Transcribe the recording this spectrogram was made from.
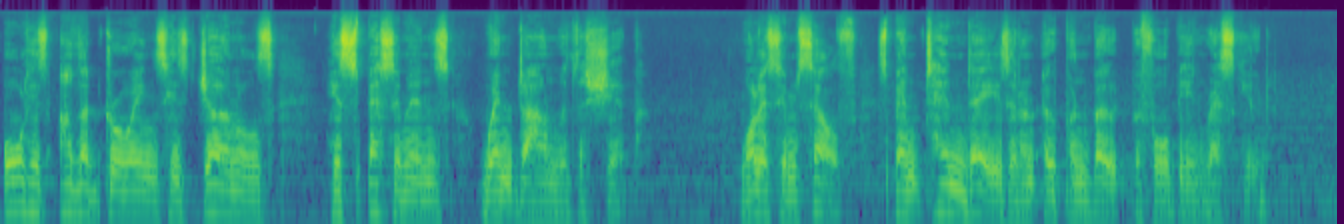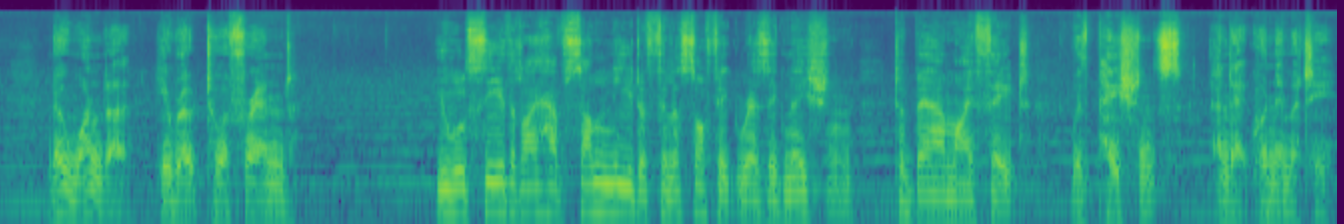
all his other drawings, his journals, his specimens went down with the ship. Wallace himself spent 10 days in an open boat before being rescued. No wonder he wrote to a friend, You will see that I have some need of philosophic resignation to bear my fate with patience and equanimity.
